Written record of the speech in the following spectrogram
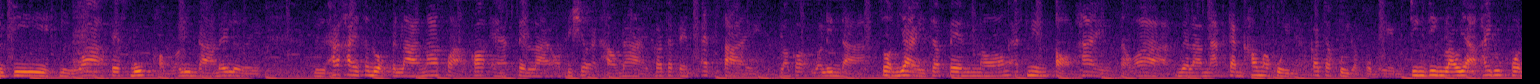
IG หรือว่า Facebook ของวลินดาได้เลย หรือถ้าใครสะดวกเป็นไลน์มากกว่าก็แอดเป็น Line Official Account ได้ ก็จะเป็นแอดไซแล้วก็วลินดา ส่วนใหญ่จะเป็นน้องแอดมินตอบให้ แต่ว่าเวลานัดกันเข้ามาคุยเนี่ยก็จะคุยกับผมเอง จริง ๆ เราอยากให้ทุกคน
